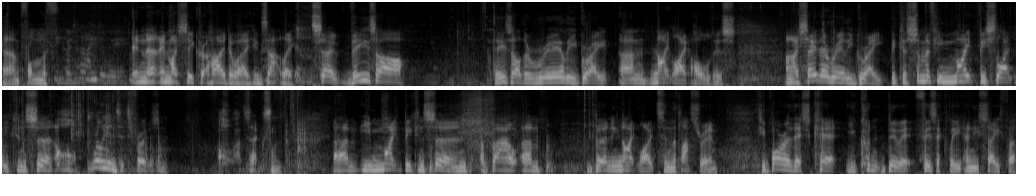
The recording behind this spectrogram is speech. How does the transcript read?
Um, from the. In, uh, in my secret hideaway, exactly. So these are these are the really great um, nightlight holders. And I say they're really great because some of you might be slightly concerned. Oh, brilliant, it's frozen. Oh, that's excellent. Um, you might be concerned about um, burning nightlights in the classroom. If you borrow this kit, you couldn't do it physically any safer.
